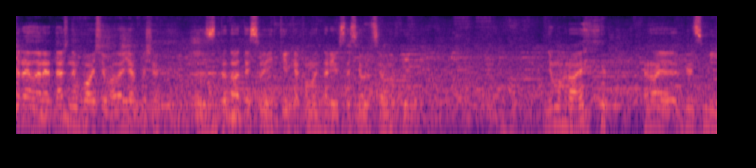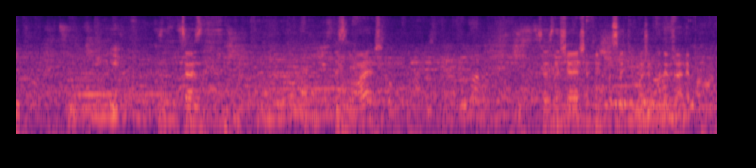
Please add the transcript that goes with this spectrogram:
Трейлери я теж не бачив, але я хочу е, додати свої кілька коментарів стосовно цього фільму. В ньому грає, грає Білл Сміт. Це ти знімаєш? Це означає, що фільм по суті може бути вже непоганий.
